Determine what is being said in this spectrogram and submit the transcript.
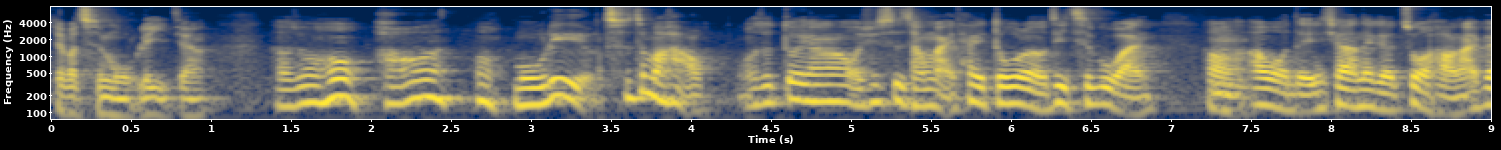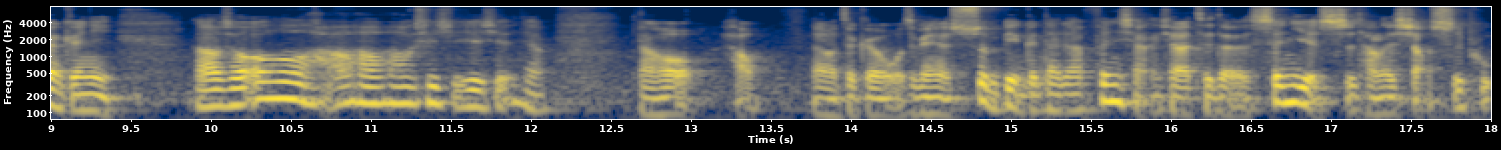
要不要吃牡蛎？这样，他说，哦，好啊，哦，牡蛎吃这么好？我说，对啊，我去市场买太多了，我自己吃不完。哦，啊，我等一下那个做好拿一份给你。然后说，哦，好好好，谢谢谢谢，这样。然后好，然后这个我这边也顺便跟大家分享一下这个深夜食堂的小食谱，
